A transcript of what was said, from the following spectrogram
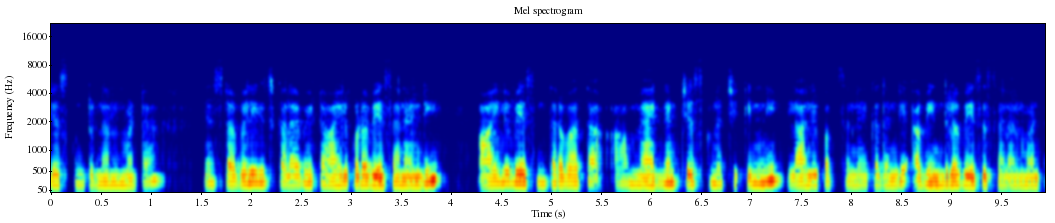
చేసుకుంటున్నాను అనమాట నేను స్టవ్ వెలిగించి కళాయి పెట్టి ఆయిల్ కూడా వేసానండి ఆయిల్ వేసిన తర్వాత ఆ మ్యాగ్నెట్ చేసుకున్న చికెన్ని లాలీపాప్స్ ఉన్నాయి కదండి అవి ఇందులో వేసేసాను అనమాట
